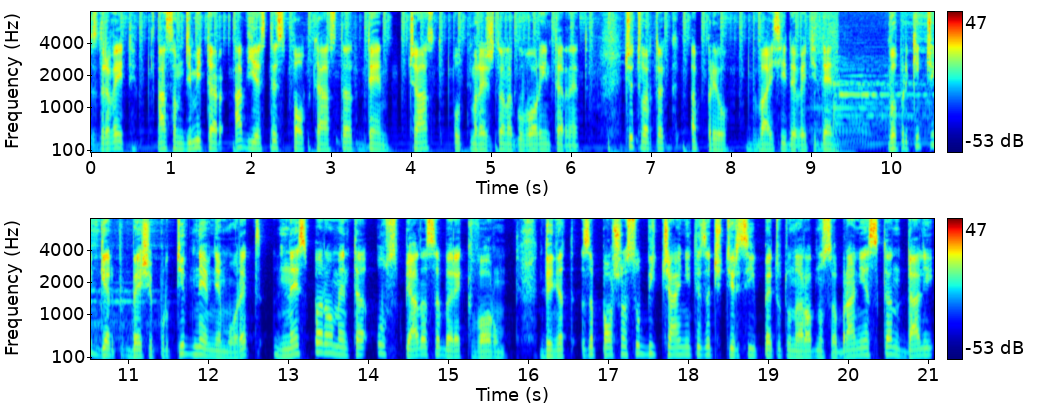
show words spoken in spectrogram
Здравейте, аз съм Димитър, а вие сте с подкаста ДЕН, част от мрежата на Говори Интернет. Четвъртък, април, 29 ден. Въпреки, че ГЕРБ беше против дневния му ред, днес парламента успя да събере кворум. Денят започна с обичайните за 45-то Народно събрание скандали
